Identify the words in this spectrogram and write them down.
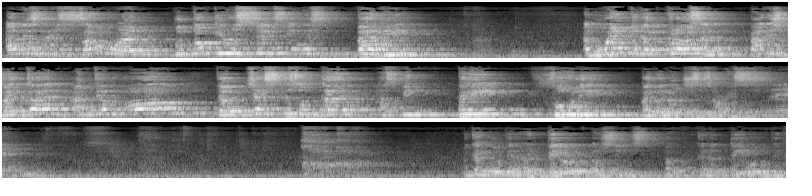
Unless there's someone who took your sins in his body and went to the cross and punished by God until all the justice of God has been paid fully by the Lord Jesus Christ. Amen. We can go there and pay our, our sins, but we cannot pay all of it.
